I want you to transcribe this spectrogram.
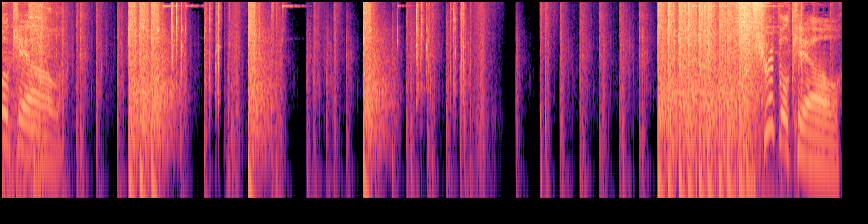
Double kill. Triple kill.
